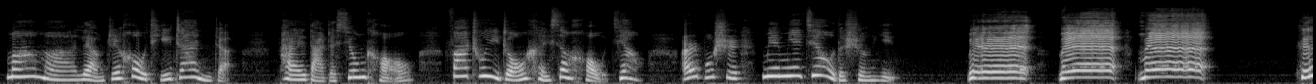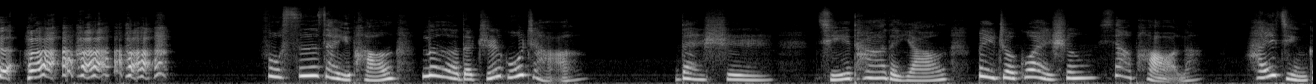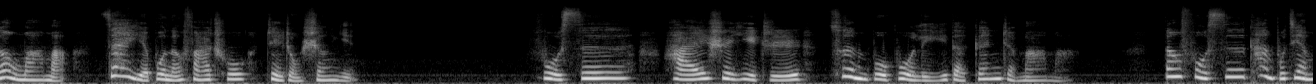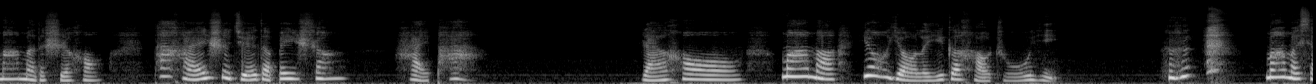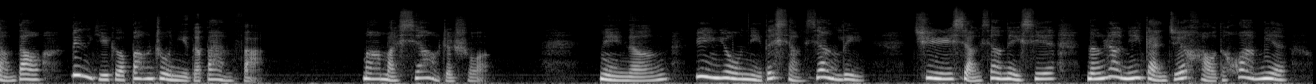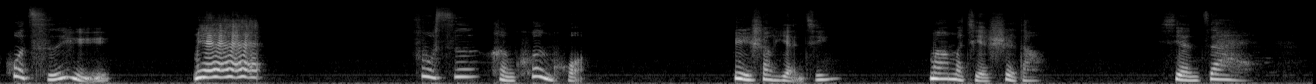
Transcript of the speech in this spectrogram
妈妈两只后蹄站着，拍打着胸口，发出一种很像吼叫，而不是咩咩叫的声音。咩咩咩！哈哈哈哈哈！富 斯在一旁乐得直鼓掌，但是其他的羊被这怪声吓跑了，还警告妈妈再也不能发出这种声音。傅斯还是一直寸步不离地跟着妈妈。当傅斯看不见妈妈的时候，他还是觉得悲伤、害怕。然后，妈妈又有了一个好主意。呵呵，妈妈想到另一个帮助你的办法。妈妈笑着说：“你能运用你的想象力。”去想象那些能让你感觉好的画面或词语。咩。富斯很困惑。闭上眼睛，妈妈解释道：“现在，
